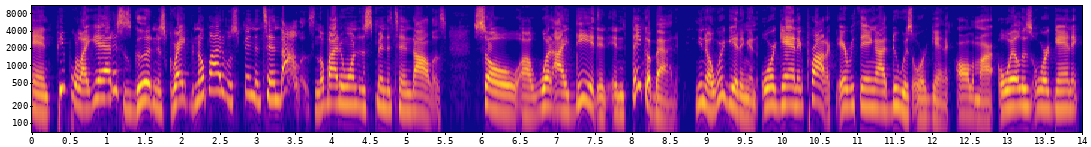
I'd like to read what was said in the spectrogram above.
And people were like, yeah, this is good and it's great, but nobody was spending $10. Nobody wanted to spend the $10. So uh, what I did, and, and think about it, you know, we're getting an organic product. Everything I do is organic. All of my oil is organic.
